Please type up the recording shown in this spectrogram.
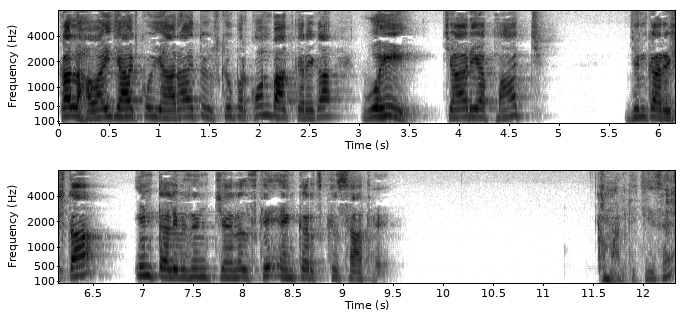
कल हवाई जहाज़ कोई आ रहा है तो उसके ऊपर कौन बात करेगा? वही चार या पाँच जिनका रिश्ता इन टेलीविज़न चैनल्स के एंकर्स के साथ है। कमाल की चीज़ है।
